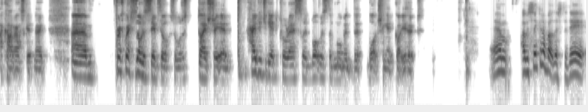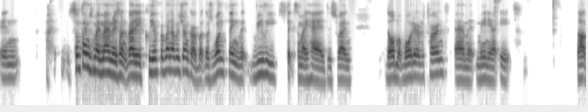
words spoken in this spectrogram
I can't ask it now. Um, first question is always the same though, so we'll just dive straight in. How did you get to pro wrestling? What was the moment that watching it got you hooked? Um, I was thinking about this today, and sometimes my memories aren't very clear for when I was younger. But there's one thing that really sticks in my head is when the Ultimate Warrior returned um, at Mania Eight that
